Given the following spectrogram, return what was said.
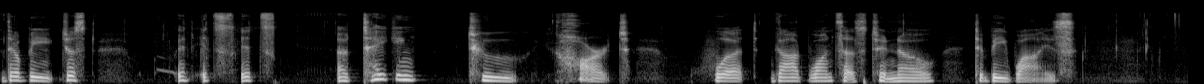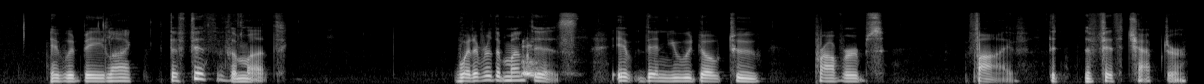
there'll be just it, it's it's uh, taking to heart what God wants us to know to be wise. It would be like the fifth of the month, whatever the month is. It, then you would go to Proverbs five, the the fifth chapter,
